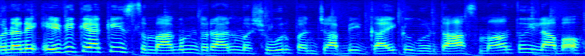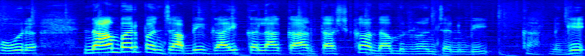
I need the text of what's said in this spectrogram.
ਉਹਨਾਂ ਨੇ ਇਹ ਵੀ ਕਿਹਾ ਕਿ ਇਸ ਸਮਾਗਮ ਦੌਰਾਨ ਮਸ਼ਹੂਰ ਪੰਜਾਬੀ ਗਾਇਕ ਗੁਰਦਾਸ ਮਾਨ ਤੋਂ ਇਲਾਵਾ ਹੋਰ ਨਾਮਵਰ ਪੰਜਾਬੀ ਗਾਇਕ ਕਲਾਕਾਰ ਦਰਸ਼ਕਾਂ ਦਾ ਮਨੋਰੰਜਨ ਵੀ ਕਰਨਗੇ।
